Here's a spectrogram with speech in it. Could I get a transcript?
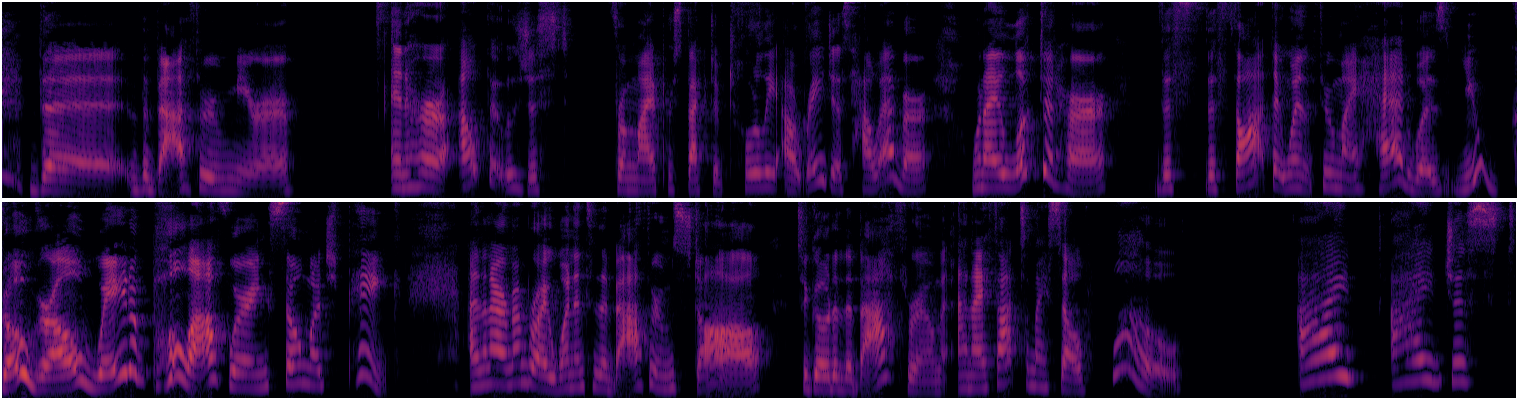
the the bathroom mirror and her outfit was just from my perspective totally outrageous. However when i looked at her the, the thought that went through my head was you go girl way to pull off wearing so much pink. And then i remember i went into the bathroom stall to go to the bathroom and i thought to myself whoa i i just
